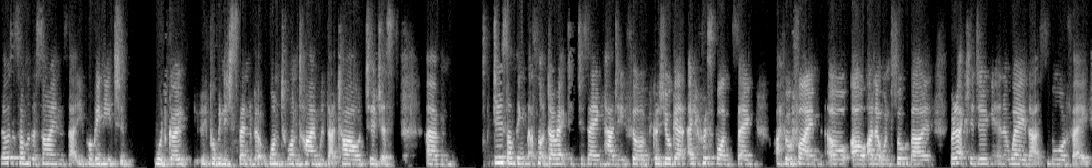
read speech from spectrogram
those are some of the signs that you probably need to would go you probably need to spend a bit one-to-one time with that child to just um, do something that's not directed to saying how do you feel? Because you'll get a response saying i feel fine. Or oh, i don't want to talk about it. But actually doing it in a way that's more of a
